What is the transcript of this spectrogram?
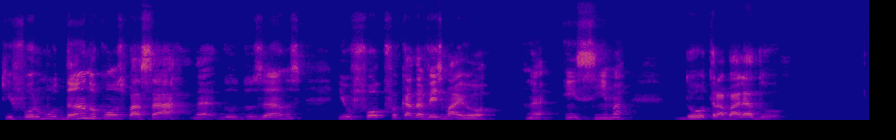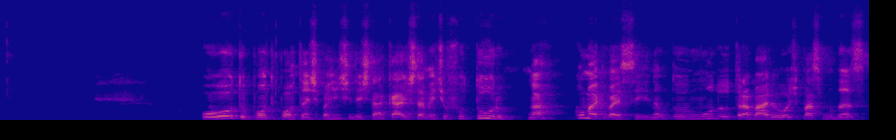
que foram mudando com os passar né, do, dos anos e o foco foi cada vez maior né, em cima do trabalhador. O outro ponto importante para a gente destacar é justamente o futuro. Né? Como é que vai ser? Né? O mundo do trabalho hoje passa mudanças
